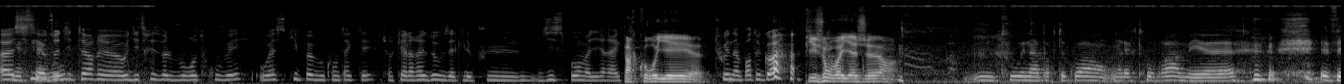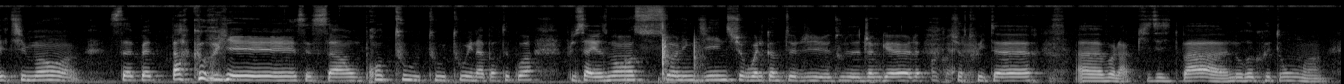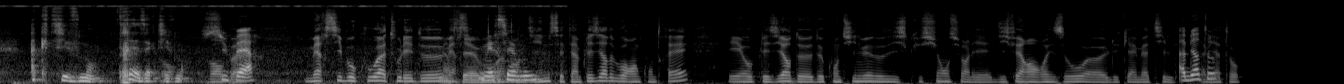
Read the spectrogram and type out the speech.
Euh, si nos vous. auditeurs et euh, auditrices veulent vous retrouver, où est-ce qu'ils peuvent vous contacter? Sur quel réseau vous êtes les plus dispo, on va dire, Par courrier, tout et n'importe quoi? pigeon voyageur. Tout et n'importe quoi, on les retrouvera, mais euh, effectivement, ça peut être par courrier, c'est ça, on prend tout, tout, tout et n'importe quoi. Plus sérieusement, sur LinkedIn, sur Welcome to, the Jungle, sur Twitter, euh, voilà, qu'ils n'hésitent pas, euh, nous recrutons activement, très activement. Bon, bah, Super. Merci beaucoup à tous les deux. Merci Merci, à vous. vous. C'était un plaisir de vous rencontrer et au plaisir de, de continuer nos discussions sur les différents réseaux, euh, Lucas et Mathilde. À bientôt. À bientôt.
